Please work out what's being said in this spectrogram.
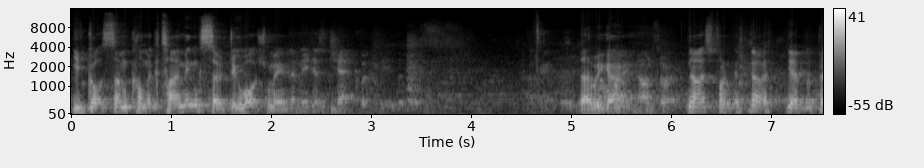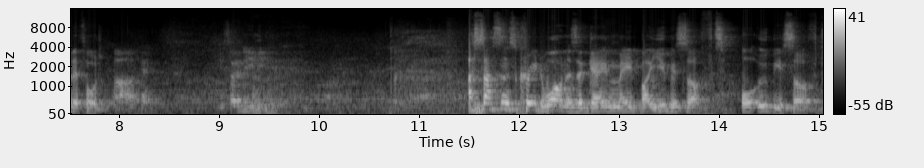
You've got some comic timing, so do watch me. Let me just check quickly that this. Okay, cool. There we Oh, go. No, I'm sorry. No, it's fine. No, yeah, put it forward. Oh, okay. You're so needy. Assassin's Creed 1 is a game made by Ubisoft, or Ubisoft,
